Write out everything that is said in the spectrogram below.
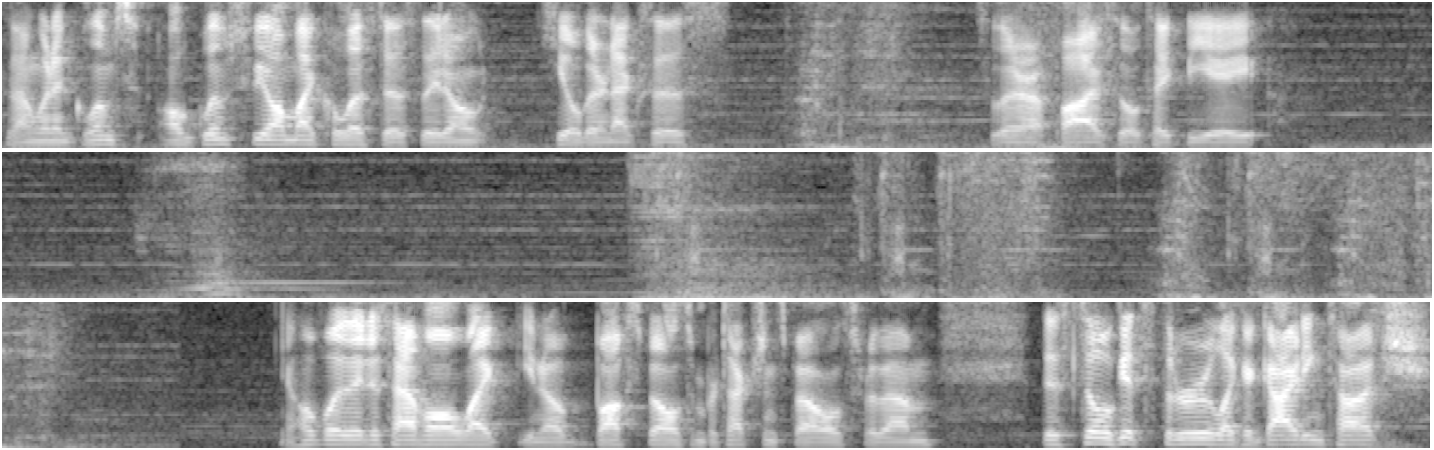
Cause I'm gonna glimpse I'll glimpse beyond my Kalista so they don't heal their Nexus. So they're at five, so they'll take the eight. Yeah, hopefully they just have all like, you know, buff spells and protection spells for them. This still gets through like a guiding touch.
